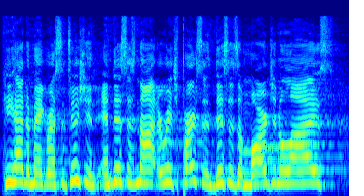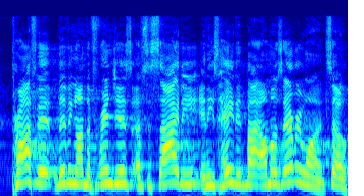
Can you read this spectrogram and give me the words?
he had to make restitution. And this is not a rich person, this is a marginalized prophet living on the fringes of society, and he's hated by almost everyone. So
